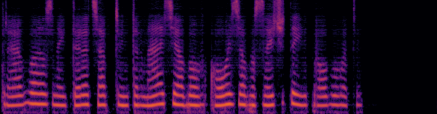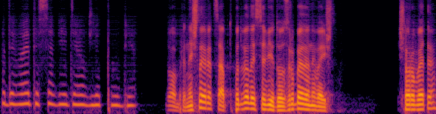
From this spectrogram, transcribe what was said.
треба знайти рецепт в інтернеті або в когось запозичити і пробувати. Подивитися відео в Ютубі. Добре, знайшли рецепт, подивилися відео, зробили, не вийшло. Що робити?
